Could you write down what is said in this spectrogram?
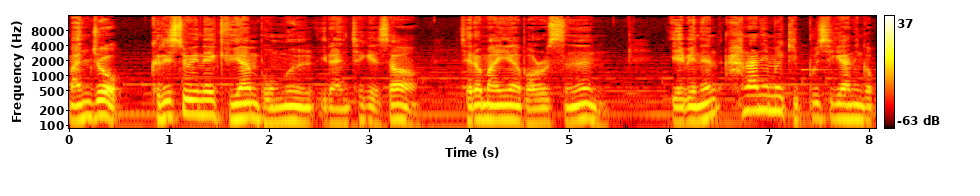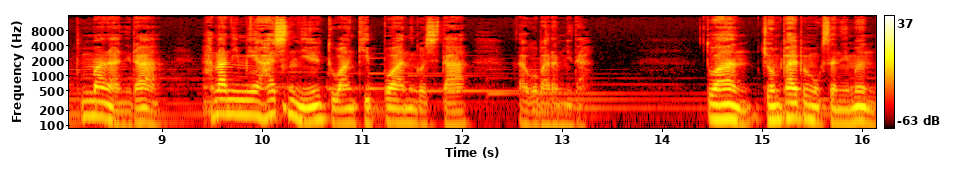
만족 그리스도인의 귀한 보물이란 책에서 제로마이어 버로스는 예배는 하나님을 기쁘시게 하는 것뿐만 아니라 하나님이 하신 일 또한 기뻐하는 것이다 라고 말합니다. 또한 존 파이퍼 목사님은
